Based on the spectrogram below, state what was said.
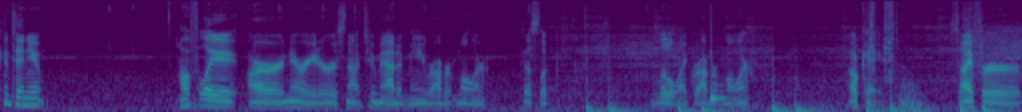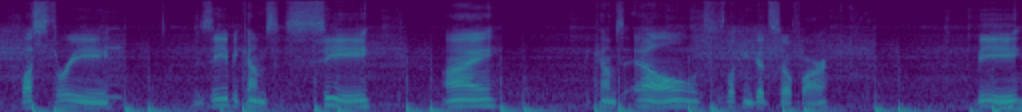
Continue. Hopefully our narrator is not too mad at me, Robert Mueller. Does look a little like Robert Mueller. Okay. Cipher plus three. Z becomes C. I becomes L. This is looking good so far. B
